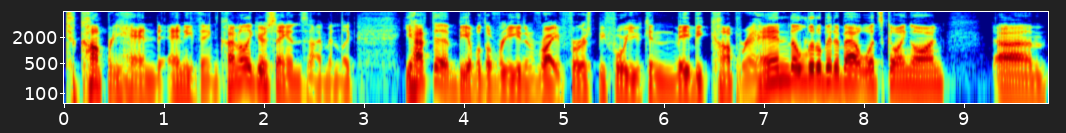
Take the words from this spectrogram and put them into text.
to comprehend anything. Kind of like you're saying Simon, like you have to be able to read and write first before you can maybe comprehend a little bit about what's going on. Um,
